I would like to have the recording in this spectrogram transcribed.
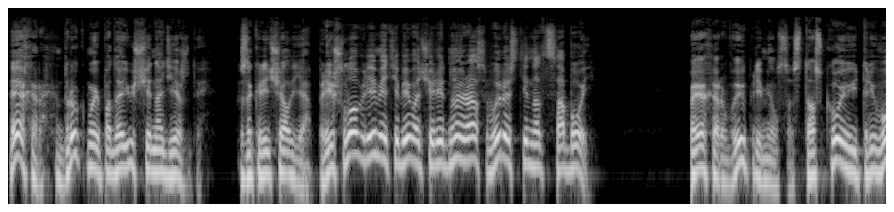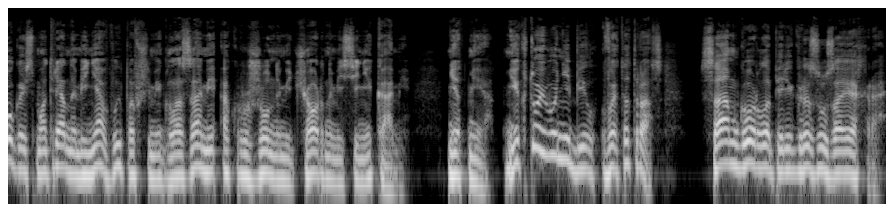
Эхар, друг мой, подающий надежды, — закричал я. «Пришло время тебе в очередной раз вырасти над собой!» Эхар выпрямился, с тоской и тревогой смотря на меня выпавшими глазами, окруженными черными синяками. «Нет-нет, никто его не бил в этот раз. Сам горло перегрызу за Эхра.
